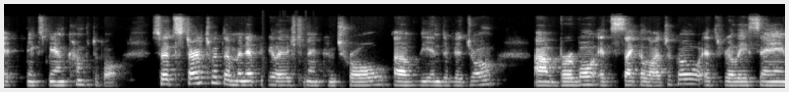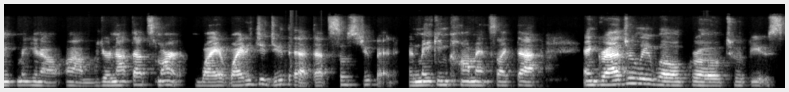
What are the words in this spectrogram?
it makes me uncomfortable. So it starts with the manipulation and control of the individual um, verbal it's psychological it's really saying you know um, you're not that smart why why did you do that that's so stupid and making comments like that and gradually will grow to abuse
